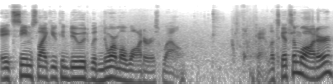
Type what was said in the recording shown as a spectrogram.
it seems like you can do it with normal water as well. Okay, let's get some water.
